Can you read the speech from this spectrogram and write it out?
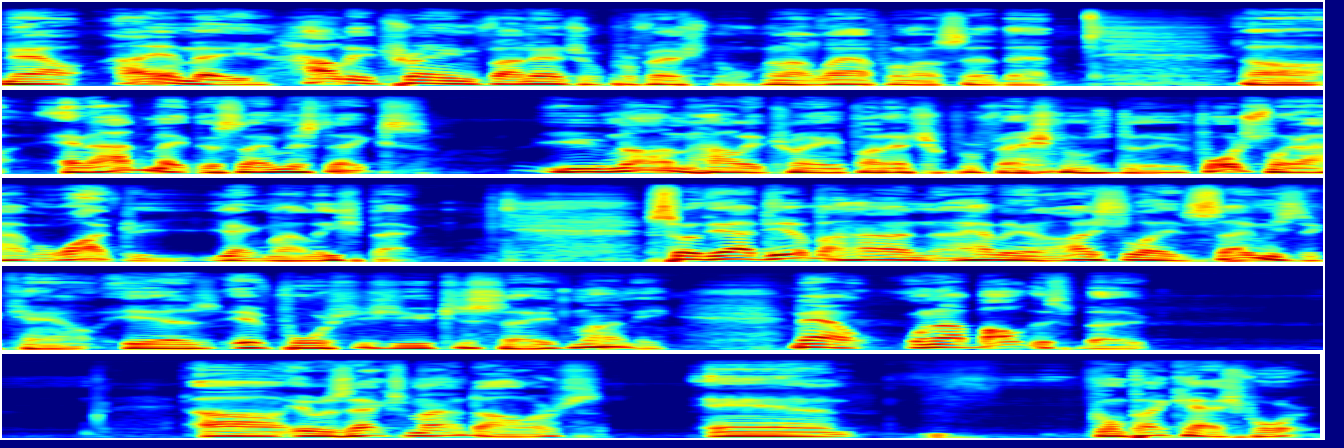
Now, I am a highly trained financial professional, and I laugh when I said that. Uh, and I'd make the same mistakes you non highly trained financial professionals do. Fortunately, I have a wife to yank my leash back. So the idea behind having an isolated savings account is it forces you to save money. Now, when I bought this boat, uh, it was X amount of dollars and going to pay cash for it.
